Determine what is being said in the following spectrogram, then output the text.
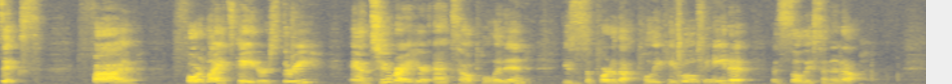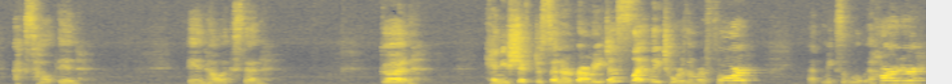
six, five, four. Light skaters, three and two right here. Exhale, pull it in. Use the support of that pulley cable if you need it, and slowly send it out. Exhale in. Inhale, extend. Good. Can you shift the center of gravity just slightly towards number four? That makes it a little bit harder.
